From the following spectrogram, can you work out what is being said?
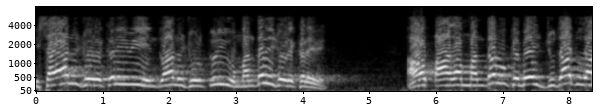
عیسایانو جوړ کړی وی هندوانو جوړ کړی او مندر جوړ کړی وی او پاغه مندرو کې به جدا جدا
